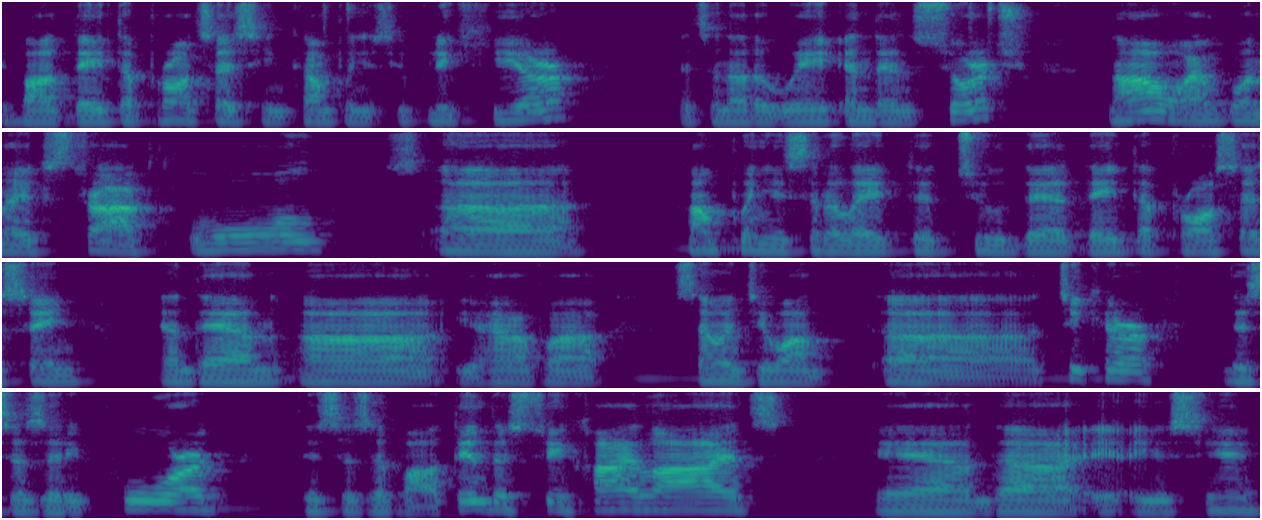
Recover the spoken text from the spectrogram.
about data processing companies. You click here, it's another way, and then search. Now I'm gonna extract all uh, companies related to the data processing, and then uh, you have a 71 uh, ticker. This is a report. This is about industry highlights. And uh, you see,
